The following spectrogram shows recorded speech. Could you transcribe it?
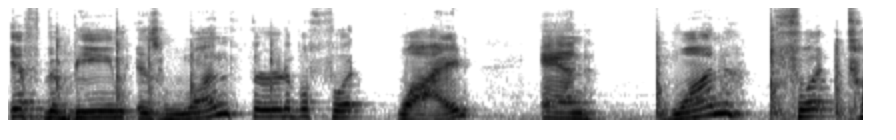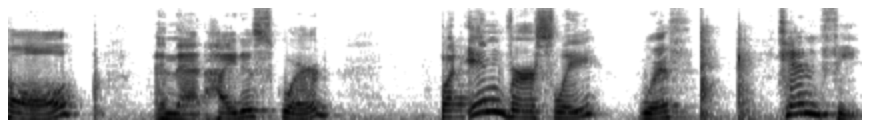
if the beam is 1 third of a foot wide and 1 foot tall, and that height is squared, but inversely with 10 feet.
